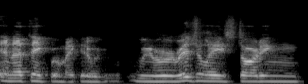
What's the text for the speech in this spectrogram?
and I think we'll make it. We were originally starting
